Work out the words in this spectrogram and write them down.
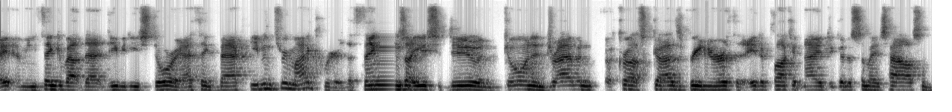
right? I mean, think about that DVD story. I think back even through my career, the things I used to do and going and driving across God's green earth at eight o'clock at night to go to somebody's house. And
